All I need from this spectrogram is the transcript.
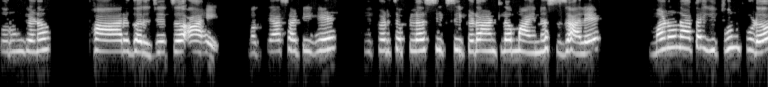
करून घेणं फार गरजेचं आहे. मग त्यासाठी हे इकडचं प्लस सिक्स इकडं आणलं मायनस झाले. म्हणून आता इथून पुढं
